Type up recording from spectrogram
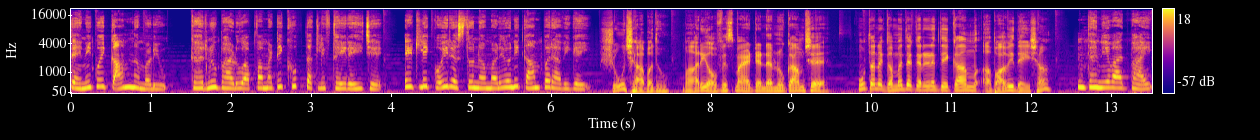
તેને કોઈ કામ ન મળ્યું. ઘરનું ભાડું આપવા માટે ખૂબ તકલીફ થઈ રહી છે. એટલે કોઈ રસ્તો ન મળ્યો અને કામ પર આવી ગઈ. શું છે આ બધું? મારી ઓફિસમાં એટેન્ડરનું કામ છે. હું તને ગમે તે કરીને તે કામ અપાવી દઈશ હા? ધન્યવાદ ભાઈ.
